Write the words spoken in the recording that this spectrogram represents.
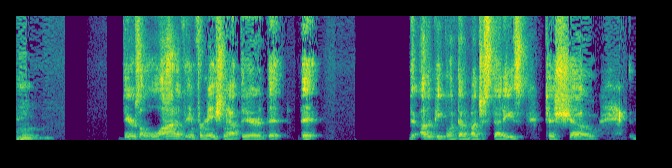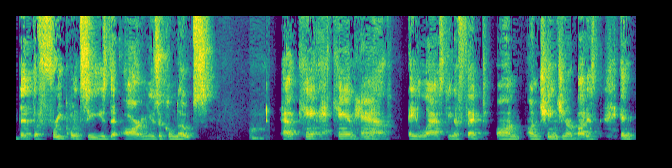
Mhm. there's a lot of information out there that that that other people have done a bunch of studies to show that the frequencies that are musical notes have, can can have a lasting effect on on changing our bodies and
